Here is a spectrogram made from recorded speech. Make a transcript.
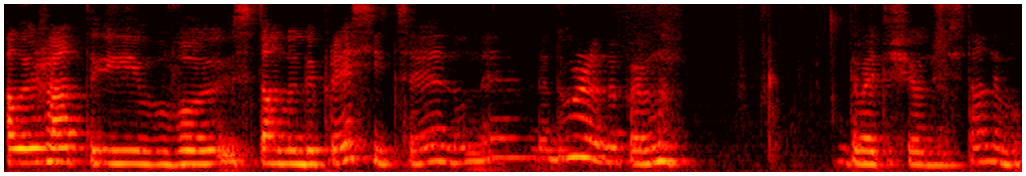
А лежати в стану депресії це ну, не, не дуже, напевно. Давайте ще одну дістанемо.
